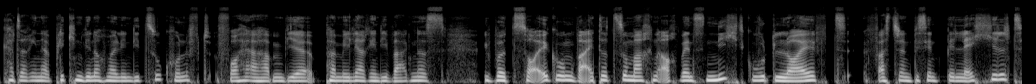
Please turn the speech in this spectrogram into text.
Katharina, blicken wir nochmal in die Zukunft. Vorher haben wir Pamela Rendi-Wagners Überzeugung weiterzumachen, auch wenn es nicht gut läuft, fast schon ein bisschen belächelt.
